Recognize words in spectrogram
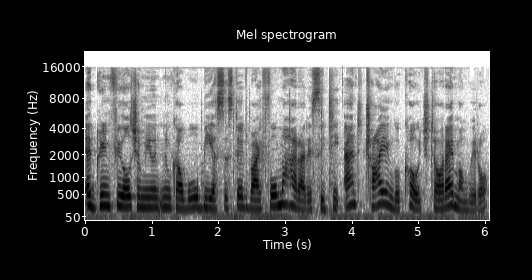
At GreenFuel, Chaminuka will be assisted by former Harare City and Triangle coach Taurai Mangwiro,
